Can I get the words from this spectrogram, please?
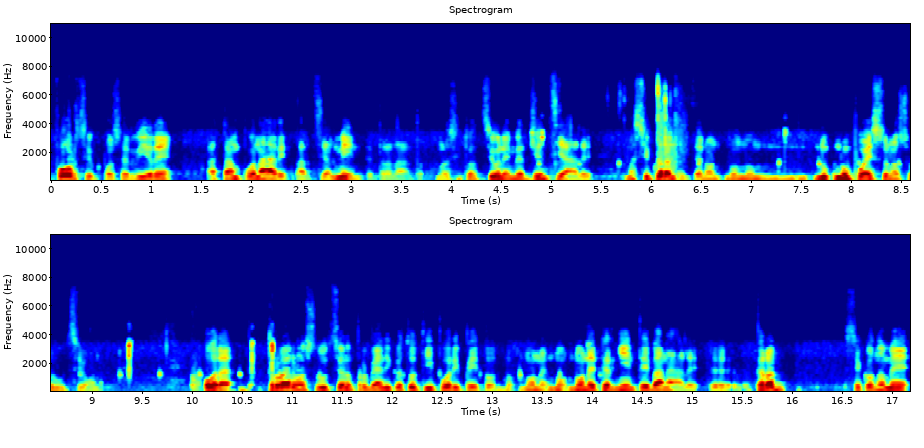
forse può servire a tamponare parzialmente, tra l'altro, una situazione emergenziale, ma sicuramente non, non, non, non può essere una soluzione. Ora, trovare una soluzione a un problema di questo tipo, ripeto, non è, non è per niente banale, eh, però secondo me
